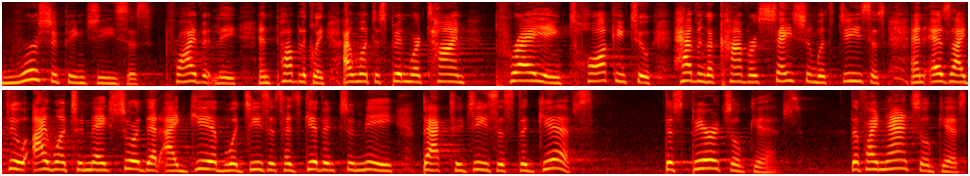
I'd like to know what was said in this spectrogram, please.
worshiping Jesus privately and publicly. I want to spend more time praying, talking to, having a conversation with Jesus. And as I do, I want to make sure that I give what Jesus has given to me back to Jesus the gifts, the spiritual gifts the financial gifts.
